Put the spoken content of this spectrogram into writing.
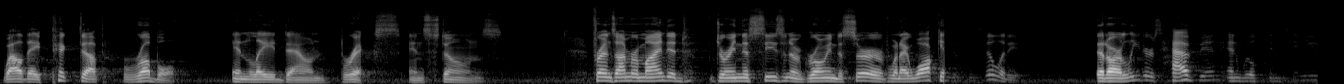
while they picked up rubble and laid down bricks and stones. Friends, I'm reminded during this season of growing to serve when I walk into facilities that our leaders have been and will continue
